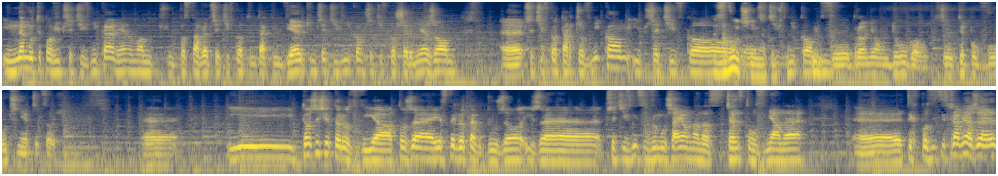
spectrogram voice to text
innemu typowi przeciwnika, nie? No mam postawę przeciwko tym takim wielkim przeciwnikom, przeciwko szermierzom, e, przeciwko tarczownikom i przeciwko Z e, tak. przeciwnikom z bronią długą, czy typu włócznie, czy coś. E, I to, że się to rozwija, to, że jest tego tak dużo i że przeciwnicy wymuszają na nas częstą zmianę e, tych pozycji sprawia, że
